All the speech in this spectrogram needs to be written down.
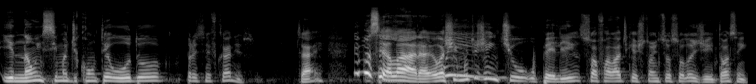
E não em cima de conteúdo para você ficar nisso. Sabe? E você, Lara? Eu achei muito gentil o Peli só falar de questões de sociologia. Então, assim,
